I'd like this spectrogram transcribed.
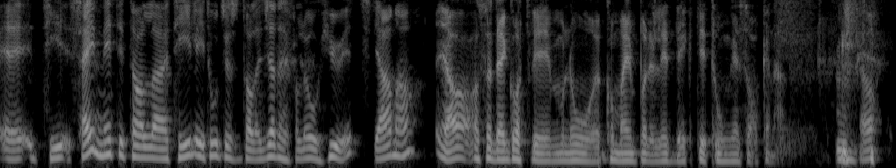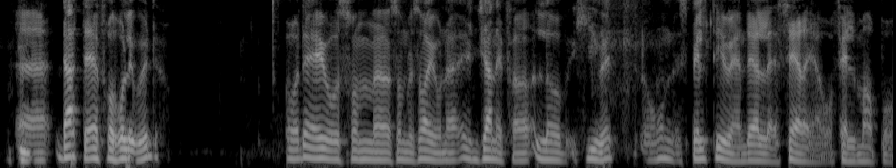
eh, ti- Sein 90-tallet, tidlig 2000-tallet. Jennifer Lowe Hewitt, stjerna. Ja, altså det er godt vi må nå komme inn på de litt viktige, tunge sakene. Ja. Eh, dette er fra Hollywood. Og det er jo, som, eh, som du sa, Jone, Jennifer Love Hewitt. Hun spilte jo en del serier og filmer på,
